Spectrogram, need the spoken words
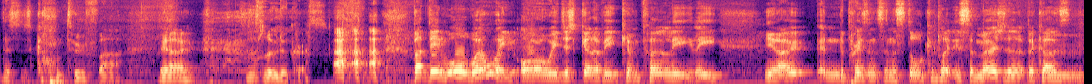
this has gone too far, you know. This is ludicrous. But then, or will we? Or are we just going to be completely, you know, in the presence and the still completely submerged in it because Mm.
